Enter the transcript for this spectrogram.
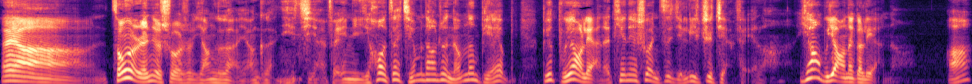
哎呀，总有人就说说杨哥，杨哥，你减肥，你以后在节目当中能不能别别不要脸的，天天说你自己励志减肥了，要不要那个脸呢？啊，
